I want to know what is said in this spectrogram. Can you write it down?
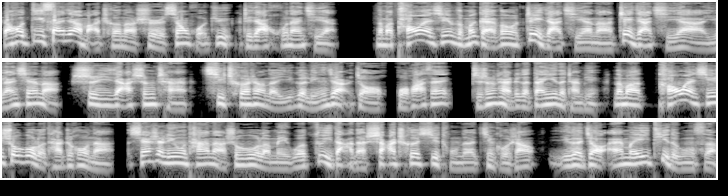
然后第三驾马车呢是香火炬这家湖南企业。那么唐万新怎么改造这家企业呢？这家企业啊，原先呢是一家生产汽车上的一个零件，叫火花塞，只生产这个单一的产品。那么唐万新收购了它之后呢，先是利用它呢收购了美国最大的刹车系统的进口商，一个叫 MAT 的公司。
